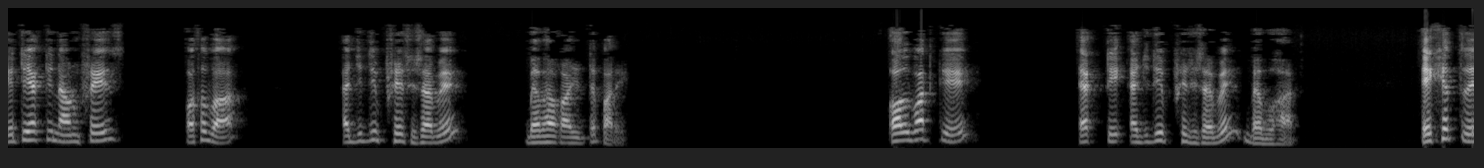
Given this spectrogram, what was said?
এটি একটি নাউন ফ্রেজ অথবা অ্যাডজেক্টিভ ফ্রেজ হিসাবে ব্যবহার করা যেতে পারে। অলবাটকে একটি অ্যাডজেক্টিভ ফ্রেজ হিসাবে ব্যবহার। এক্ষেত্রে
